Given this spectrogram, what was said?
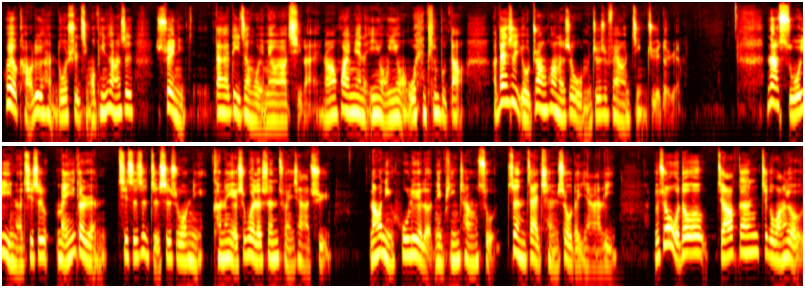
会有考虑很多事情。我平常是睡你大概地震我也没有要起来，然后外面的应有应有我也听不到啊，但是有状况的时候，我们就是非常警觉的人。那所以呢，其实每一个人其实是只是说，你可能也是为了生存下去，然后你忽略了你平常所正在承受的压力。有时候我都只要跟这个网友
